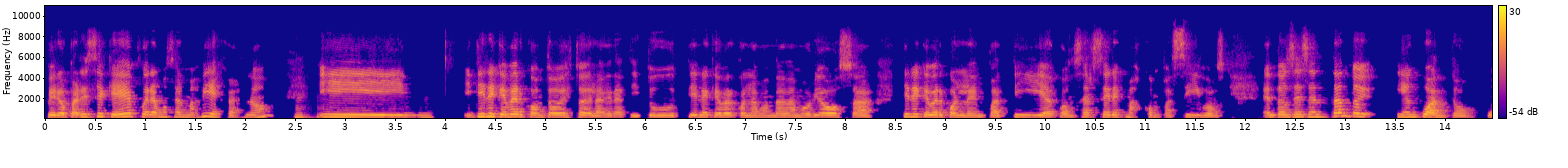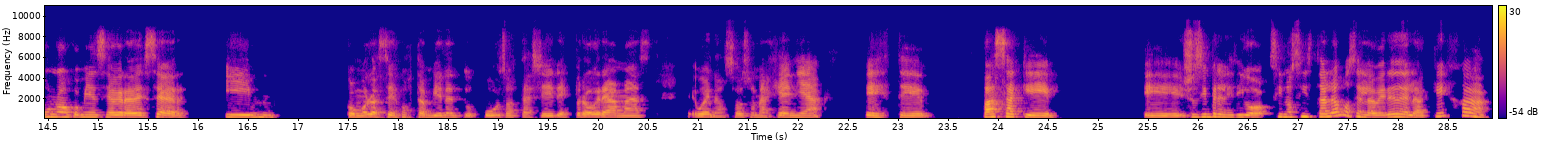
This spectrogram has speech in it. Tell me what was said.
pero parece que fuéramos almas viejas, ¿no? Y, y tiene que ver con todo esto de la gratitud, tiene que ver con la bondad amorosa, tiene que ver con la empatía, con ser seres más compasivos. Entonces, en tanto y en cuanto uno comience a agradecer, y como lo haces vos también en tus cursos, talleres, programas, eh, bueno, sos una genia. Este, pasa que eh, yo siempre les digo, si nos instalamos en la vereda de la queja,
